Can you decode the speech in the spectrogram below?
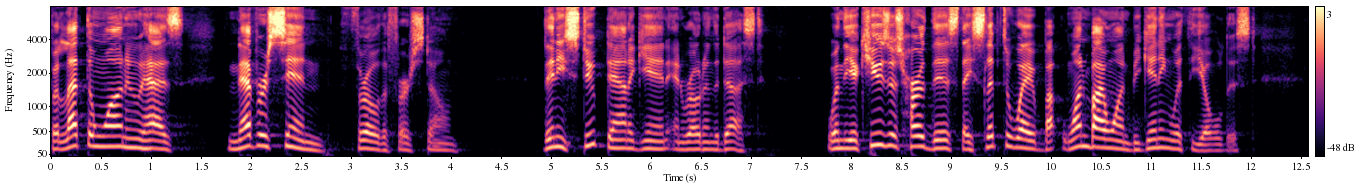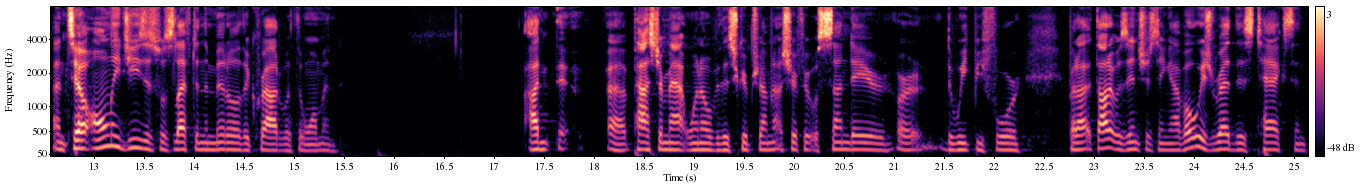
but let the one who has never sinned throw the first stone. Then he stooped down again and wrote in the dust. When the accusers heard this, they slipped away one by one, beginning with the oldest, until only Jesus was left in the middle of the crowd with the woman. I, uh, Pastor Matt went over the scripture. I'm not sure if it was Sunday or, or the week before, but I thought it was interesting. I've always read this text and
